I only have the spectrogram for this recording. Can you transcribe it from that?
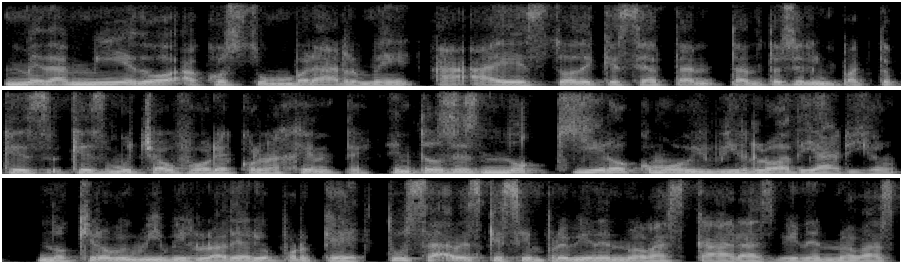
me da miedo acostumbrarme a, a esto de que sea tan, tanto es el impacto que es, que es mucha euforia con la gente. Entonces no quiero como vivirlo a diario, no quiero vivirlo a diario porque tú sabes que siempre vienen nuevas caras, vienen nuevas,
